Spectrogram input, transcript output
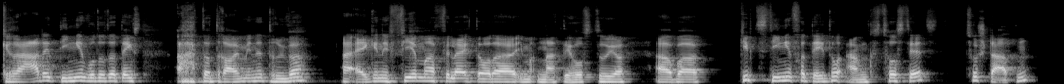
gerade Dinge, wo du da denkst, ach, da traue ich mich nicht drüber? Eine eigene Firma vielleicht oder, na, die hast du ja, aber gibt es Dinge, vor denen du Angst hast jetzt zu starten?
